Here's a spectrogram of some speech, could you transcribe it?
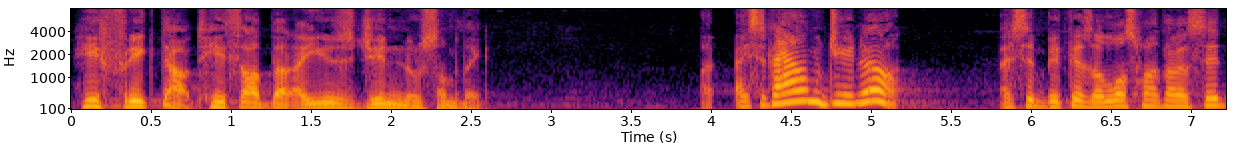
He freaked out. He thought that I used jinn or something. I said, How do you know? I said, Because Allah subhanahu wa ta'ala said,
